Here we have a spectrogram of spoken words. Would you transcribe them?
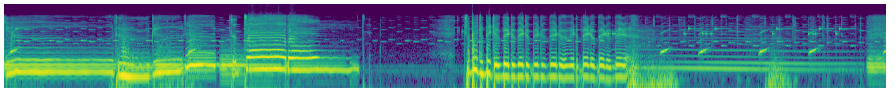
Do do do do the dead end. Hee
